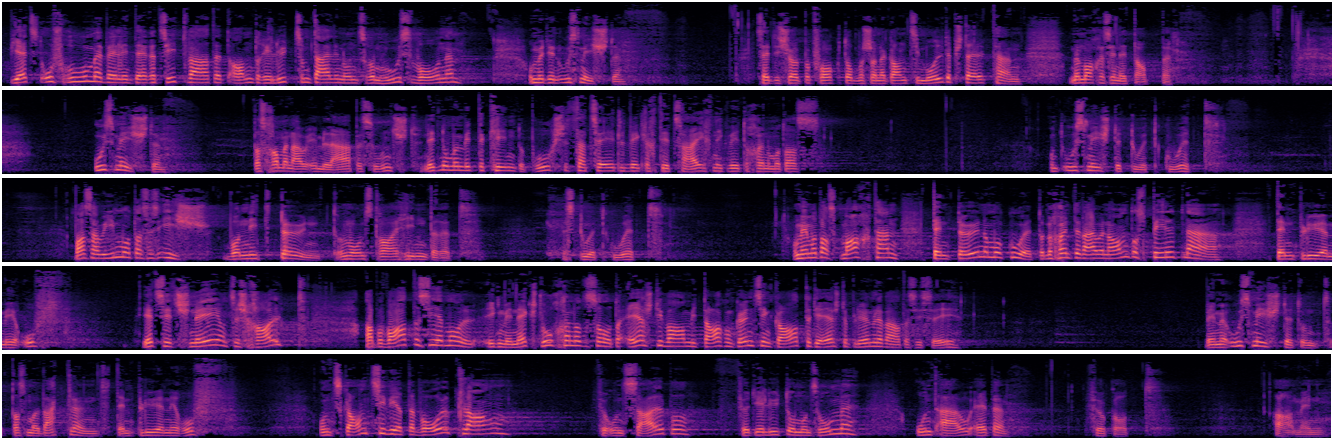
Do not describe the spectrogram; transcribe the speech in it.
jetzt aufräumen, weil in dieser Zeit werden andere Leute zum Teil in unserem Haus wohnen und wir den ausmisten. Es hat uns schon jemand gefragt, ob wir schon eine ganze Mulde bestellt haben. Wir machen es in Etappen. Ausmisten. Das kann man auch im Leben sonst. Nicht nur mit den Kindern. Brauchst du jetzt den Zettel wirklich die Zeichnung wieder, können wir das. Und ausmisten tut gut. Was auch immer das ist, was nicht tönt und was uns daran hindert. Es tut gut. Und wenn wir das gemacht haben, dann tönen wir gut. Und wir könnten auch ein anderes Bild nehmen. Dann blühen wir auf. Jetzt ist Schnee und es ist kalt. Aber warten Sie einmal, irgendwie nächste Woche oder so, der erste warme Tag und gehen Sie in den Garten, die ersten Blümchen werden Sie sehen. Wenn wir ausmisten und das mal weglassen, dann blühen wir auf. Und das Ganze wird ein Wohlklang für uns selber, für die Leute um uns herum und auch eben für Gott. Amen.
